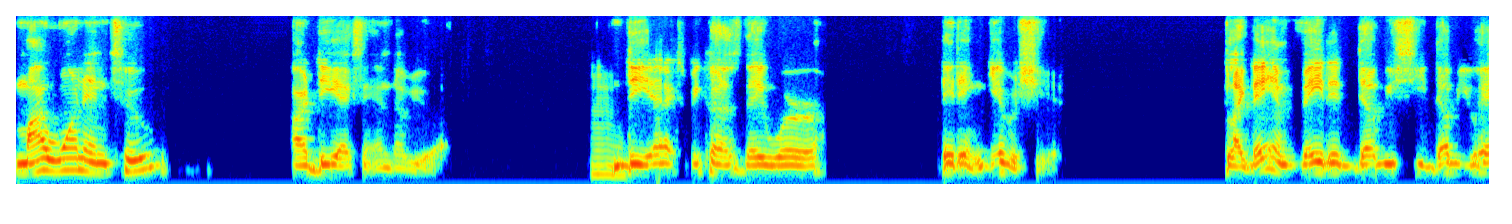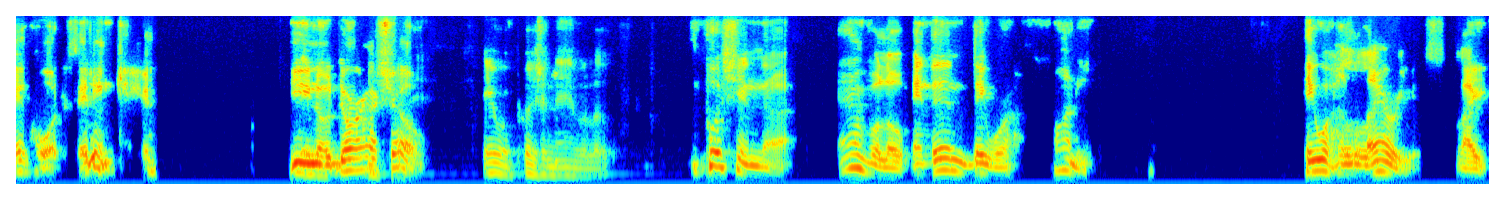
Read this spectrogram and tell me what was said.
my one and two are DX and NWO. Mm. DX because they were they didn't give a shit. Like they invaded WCW headquarters. They didn't care. You know, during a show. They were pushing the envelope. Pushing the envelope. And then they were funny. They were hilarious. Like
